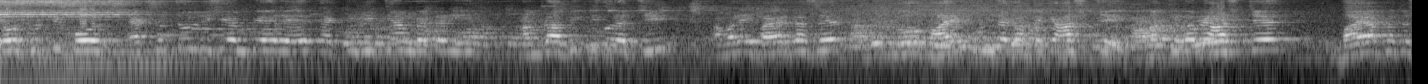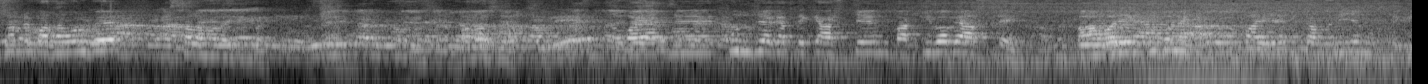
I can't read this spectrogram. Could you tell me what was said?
চৌষট্টি ভোল্ট একশো চল্লিশ এমপিয়ারের একটি লিথিয়াম ব্যাটারি আমরা বিক্রি করেছি আমার এই ভাইয়ের কাছে। তো ভাই কোন জায়গা থেকে আসছে বা কীভাবে আসছে? ভাই আপনাদের সামনে কথা বলবে। আসসালামু আলাইকুম ভাই। আপনি কোন জায়গা থেকে আসছেন বা কীভাবে আসছেন? বা আমার এই জীবনে কীভাবে পাইলে কিন্তু আমরা নিজের মুখ থেকে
